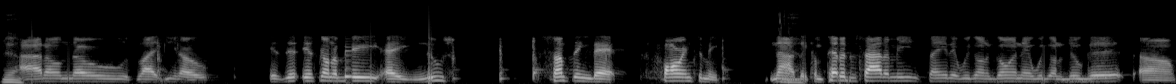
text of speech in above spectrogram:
Yeah. I don't know, like you know, is it, it's going to be a new something that foreign to me. Now, the competitive side of me saying that we're going to go in there, and we're going to do good. Um,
